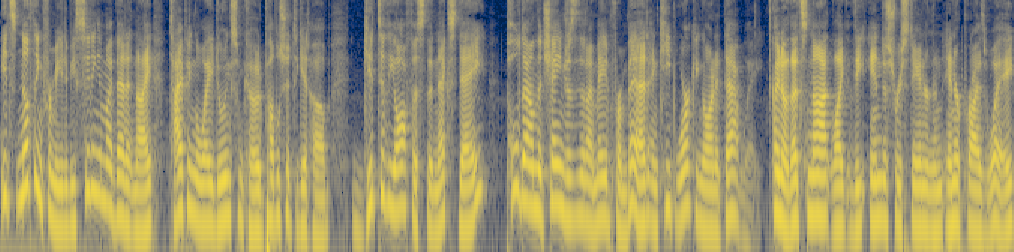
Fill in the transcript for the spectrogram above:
It's nothing for me to be sitting in my bed at night, typing away, doing some code, publish it to GitHub, get to the office the next day, pull down the changes that I made from bed, and keep working on it that way. I know that's not like the industry standard and enterprise way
